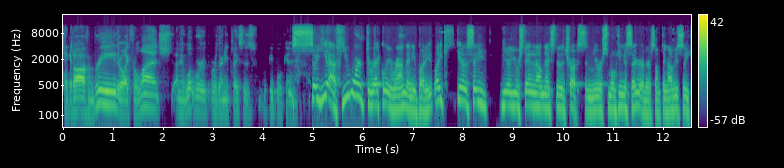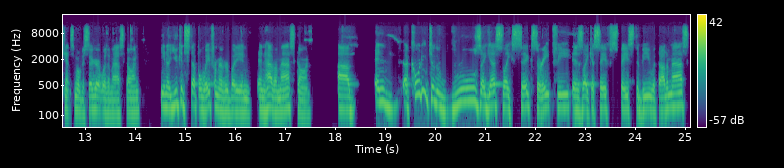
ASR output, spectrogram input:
take it off and breathe, or like for lunch? I mean, what were were there any places where people can? So yeah, if you weren't directly around anybody, like you know, say you know you were standing out next to the trucks and you were smoking a cigarette or something. Obviously, you can't smoke a cigarette with a mask on. You know, you could step away from everybody and and have a mask on. Uh, and according to the rules, I guess like six or eight feet is like a safe space to be without a mask.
